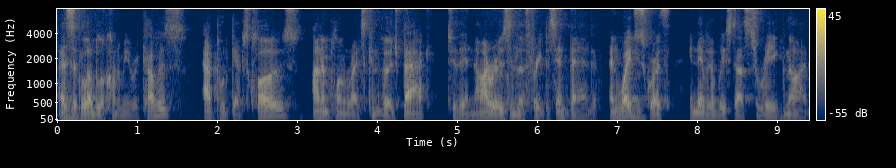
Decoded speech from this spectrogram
as the global economy recovers, output gaps close, unemployment rates converge back, to their NAIRUs in the 3% band, and wages growth inevitably starts to reignite.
